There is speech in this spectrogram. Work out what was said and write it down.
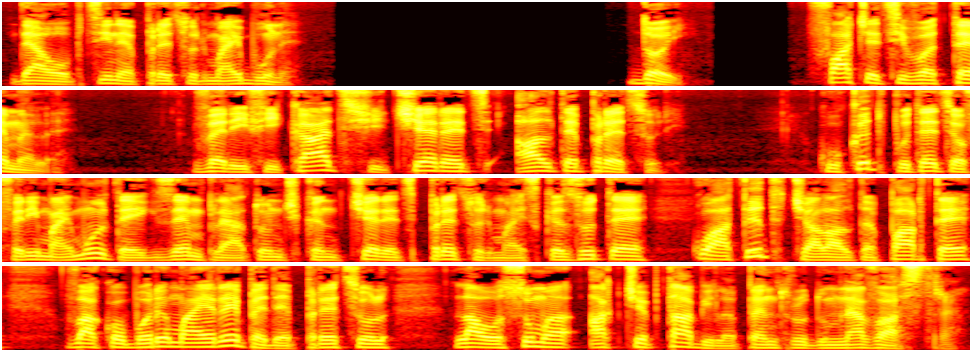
de a obține prețuri mai bune. 2. Faceți-vă temele. Verificați și cereți alte prețuri. Cu cât puteți oferi mai multe exemple atunci când cereți prețuri mai scăzute, cu atât cealaltă parte va coborâ mai repede prețul la o sumă acceptabilă pentru dumneavoastră.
